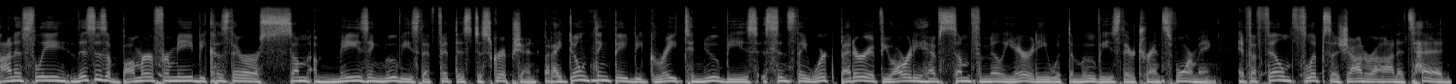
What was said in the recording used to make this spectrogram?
Honestly, this is a bummer for me because there are some amazing movies that fit this description, but I don't think they'd be great to newbies since they work better if you already have some familiarity with the movies they're transforming. If a film flips a genre on its head,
